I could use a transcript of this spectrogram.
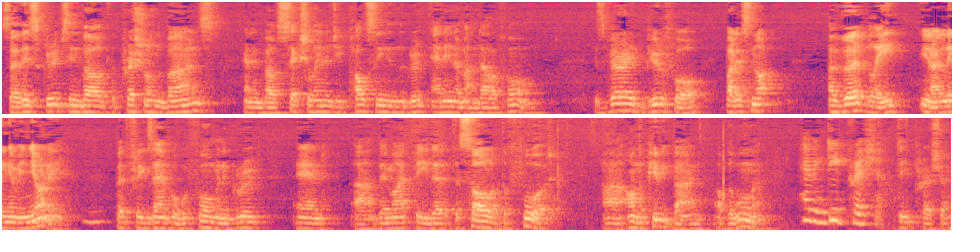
So these groups involve the pressure on the bones and involve sexual energy pulsing in the group and in a mandala form. It's very beautiful, but it's not overtly, you know, lingam in yoni. But for example, we form in a group and uh, there might be the, the sole of the foot uh, on the pubic bone of the woman, Having deep pressure. deep pressure,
